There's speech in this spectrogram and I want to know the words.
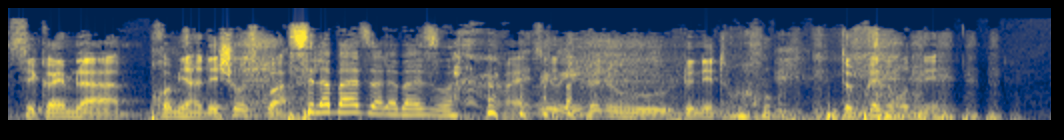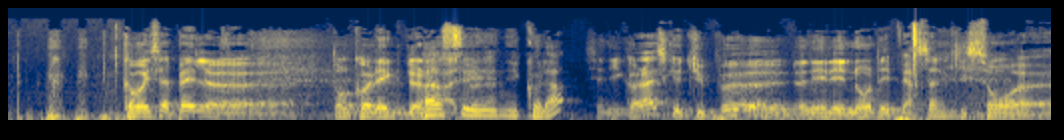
C'est quand même la première des choses, quoi. C'est la base à la base. Ouais, Est-ce que tu peux nous donner ton, te présenter? Comment il s'appelle euh, ton collègue de la Ah, radio c'est là Nicolas. C'est Nicolas. Est-ce que tu peux euh, donner les noms des personnes qui sont euh,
